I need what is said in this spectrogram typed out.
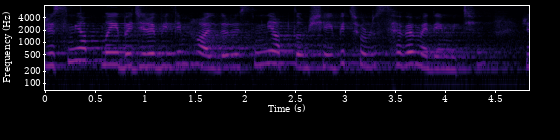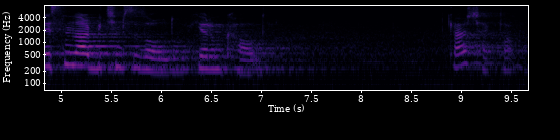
Resim yapmayı becerebildiğim halde resmini yaptığım şeyi bir türlü sevemediğim için resimler biçimsiz oldu, yarım kaldı. Gerçekten.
